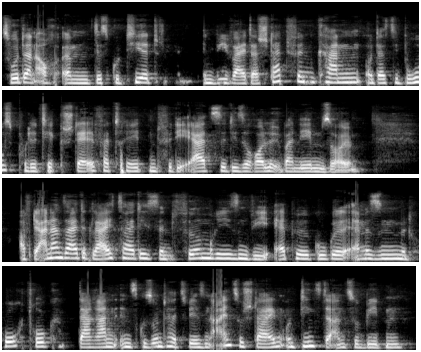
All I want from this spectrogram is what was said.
Es wurde dann auch ähm, diskutiert, inwieweit das stattfinden kann und dass die Berufspolitik stellvertretend für die Ärzte diese Rolle übernehmen soll. Auf der anderen Seite gleichzeitig sind Firmenriesen wie Apple, Google, Amazon mit Hochdruck daran, ins Gesundheitswesen einzusteigen und Dienste anzubieten.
